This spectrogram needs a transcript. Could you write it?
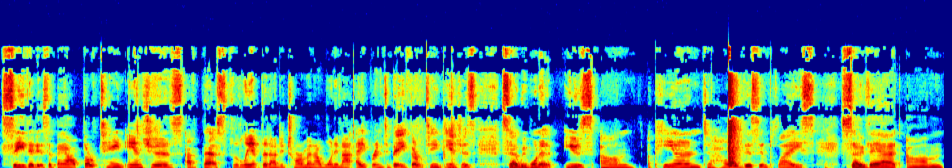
see that it's about 13 inches. Uh, that's the length that I determined I wanted my apron to be, 13 inches. So we want to use um, a pin to hold this in place so that um,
